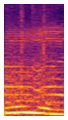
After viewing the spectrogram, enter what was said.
Sara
